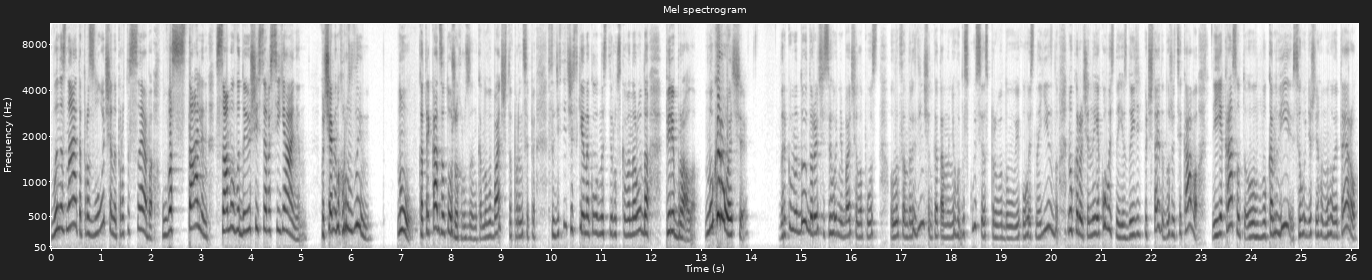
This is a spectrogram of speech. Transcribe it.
Ви не знаєте про злочини проти себе. У вас Сталін самий видаючийся росіянин, хоча він грузин. Ну, Катрикадзе теж грузинка. Ну, ви бачите, в принципі, садистичні наклонності руського народу перебрала. Ну, коротше, Рекомендую, до речі, сьогодні бачила пост Олександра Зінченка, там у нього дискусія з приводу якогось наїзду. Ну, коротше, не якогось наїзду, ідіть почитайте, дуже цікаво. І якраз от в канві сьогоднішнього мого етеру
